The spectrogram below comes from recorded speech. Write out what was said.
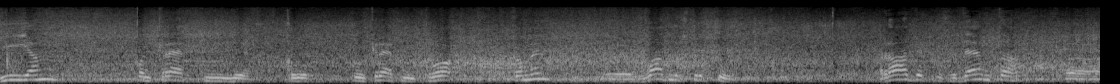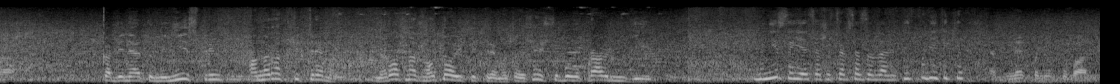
діям конкретними, конкретними кроками е, владних структур. Ради, президента, е, Кабінету міністрів, а народ підтримує. Народ наш готовий підтримати. Лише що були правильні дії. Мені здається, що це все залежить від політики. не панікувати.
